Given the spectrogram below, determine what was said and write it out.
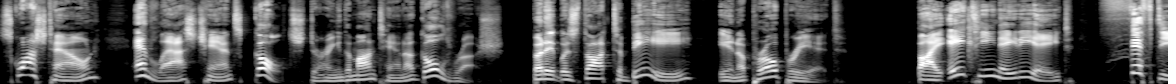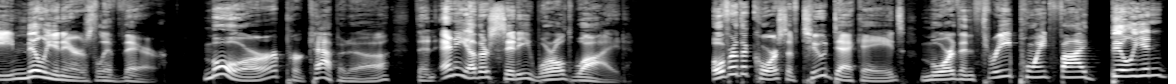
Squashtown, and Last Chance Gulch during the Montana Gold Rush. But it was thought to be inappropriate. By 1888, 50 millionaires lived there more per capita than any other city worldwide. Over the course of two decades, more than $3.5 billion,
